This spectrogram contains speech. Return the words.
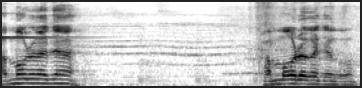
밥 먹으러 가자. 밥 먹으러 가자고.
